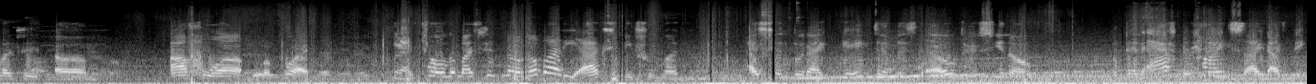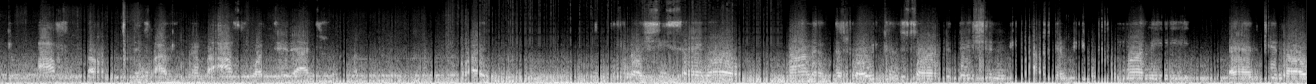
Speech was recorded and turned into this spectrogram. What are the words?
was it um, Afua or what? But I told them, I said, no, nobody asked me for money. I said, but I gave them as the elders, you know. Then after hindsight, I think Afua, um, if I remember, Afua did money. But, you know, she's saying, oh, Nana is very concerned that they shouldn't be asking people for money. And, you know,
